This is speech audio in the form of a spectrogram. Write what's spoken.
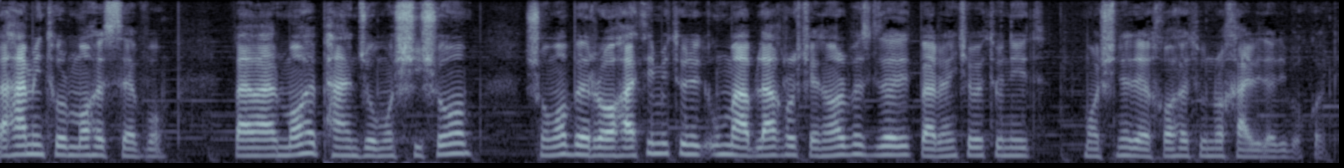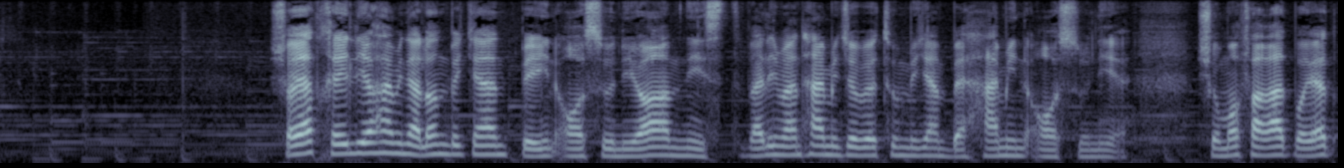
و همینطور ماه سوم. و در ماه پنجم و ششم شما به راحتی می‌تونید اون مبلغ رو کنار بگذارید برای اینکه بتونید ماشین دلخواهتون رو خریداری بکنید. شاید خیلی ها همین الان بگن به این آسونی ها هم نیست ولی من همینجا بهتون میگم به همین آسونیه. شما فقط باید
